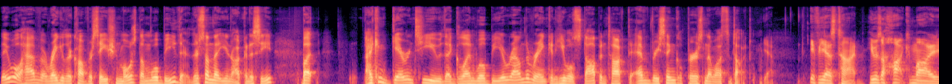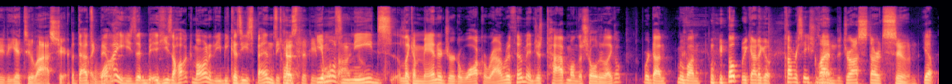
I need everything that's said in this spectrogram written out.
They will have a regular conversation. Most of them will be there. There's some that you're not going to see, but I can guarantee you that Glenn will be around the rink and he will stop and talk to every single person that wants to talk to him. Yeah. If he has time. He was a hot commodity to get to last year. But that's Like, why were- he's a he's a hot commodity because he spends Because 20 the he almost talk to him. needs like a manager to walk around with him and just tap him on the shoulder like oh we're done move on oh we got to go. conversation Glenn, done. the draw starts soon. Yep.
